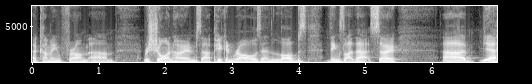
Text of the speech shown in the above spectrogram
are coming from um, Richaun Holmes uh, pick and rolls and lobs, things like that. So. Uh, yeah,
